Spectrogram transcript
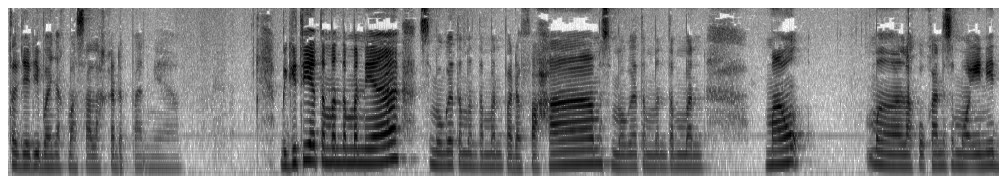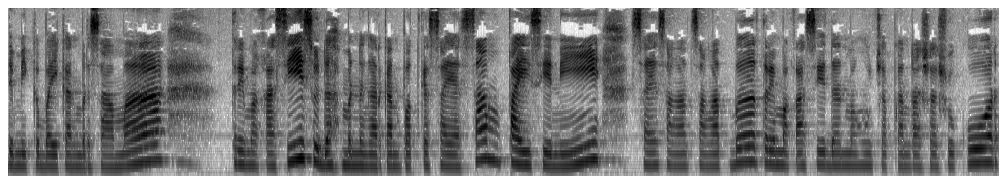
terjadi banyak masalah ke depannya. Begitu ya teman-teman ya. Semoga teman-teman pada faham semoga teman-teman mau melakukan semua ini demi kebaikan bersama. Terima kasih sudah mendengarkan podcast saya sampai sini. Saya sangat-sangat berterima kasih dan mengucapkan rasa syukur.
